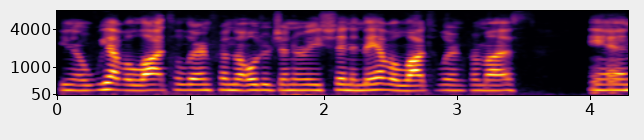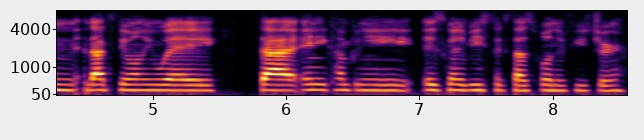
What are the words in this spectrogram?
You know, we have a lot to learn from the older generation, and they have a lot to learn from us. And that's the only way that any company is going to be successful in the future.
